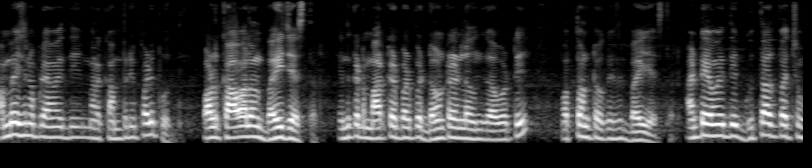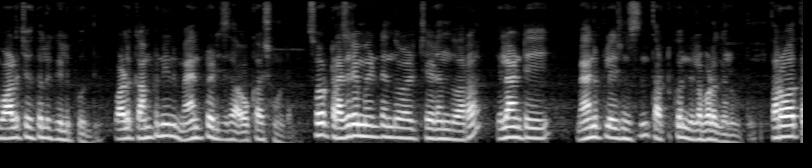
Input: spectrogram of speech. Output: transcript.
అమ్మేసినప్పుడు ఏమైంది? మన కంపెనీ పడిపోద్ది. వాళ్ళు కావాలని బై చేస్తారు. ఎందుకంటే మార్కెట్ పడిపోయి డౌన్ ట్రెండ్లో ఉంది కాబట్టి మొత్తం టోకెన్స్ బై చేస్తారు. అంటే ఏమైంది? గుత్తాధిపత్యం వాళ్ళ చేతుల్లోకి వెళ్ళిపోద్ది. వాళ్ళ కంపెనీని మ్యానిపులేట్ చేసే అవకాశం ఉంటుంది. సో ట్రెజరీ మెయింటైన్ చేయడం ద్వారా ఇలాంటి మ్యానిపులేషన్స్ని తట్టుకొని నిలబడగలుగుతుంది. తర్వాత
